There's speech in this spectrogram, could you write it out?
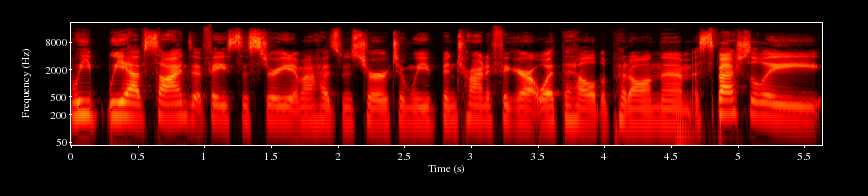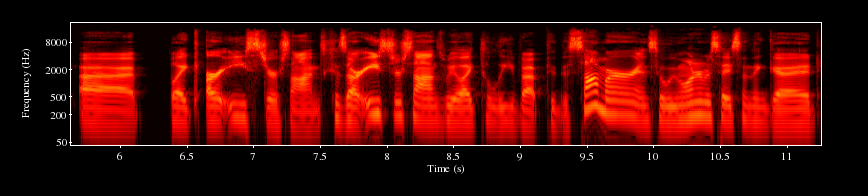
we we have signs that face the street at my husband's church and we've been trying to figure out what the hell to put on them especially uh like our easter signs because our easter signs we like to leave up through the summer and so we wanted to say something good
